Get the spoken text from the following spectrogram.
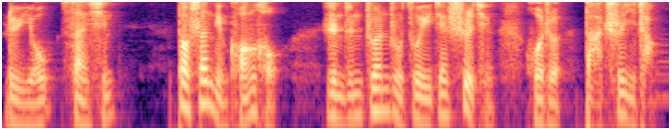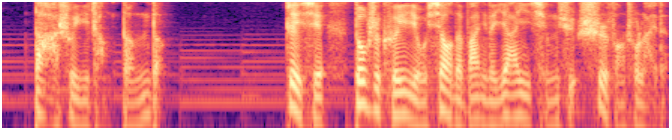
旅游散心，到山顶狂吼。认真专注做一件事情，或者大吃一场、大睡一场等等，这些都是可以有效的把你的压抑情绪释放出来的。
